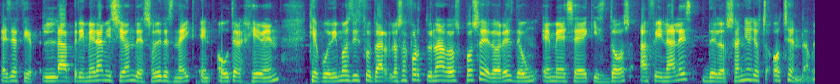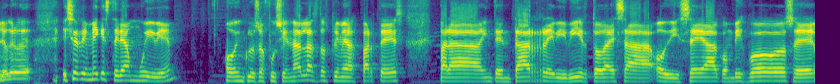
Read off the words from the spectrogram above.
es decir, la primera misión de Solid Snake en Outer Heaven que pudimos disfrutar los afortunados poseedores de un MSX2 a finales de los años 80. Yo creo que ese remake estaría muy bien o incluso fusionar las dos primeras partes para intentar revivir toda esa odisea con Big Boss, eh,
